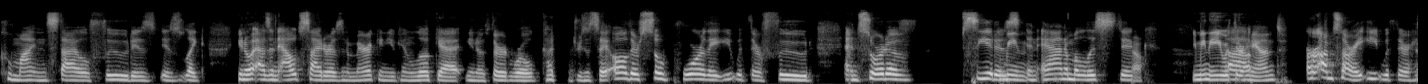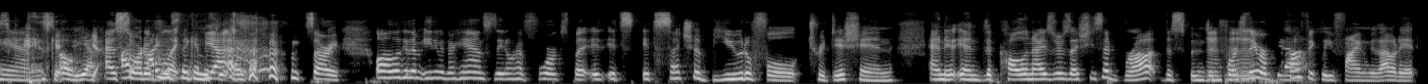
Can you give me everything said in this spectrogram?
Kamayan style of food is is like you know as an outsider as an American you can look at you know third world countries and say oh they're so poor they eat with their food and sort of see it as mean- an animalistic No. You mean eat with your Uh, hand? Or I'm sorry eat with their hands Okay. Oh yeah. Yeah. as I- sort of I was like thinking yeah sorry oh look at them eating with their hands they don't have forks but it, it's it's such a beautiful tradition and it, and the colonizers as she said brought the spoons and forks Mhm. they were Yeah. perfectly fine without it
